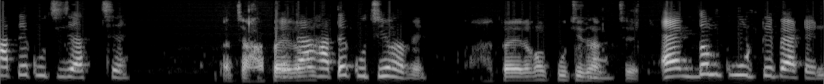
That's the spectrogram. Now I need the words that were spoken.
হাতে কুচি যাচ্ছে। আচ্ছা হাতা এটা হাতে কুচি হবে। হাতা এরকম কুচি থাকছে? একদম কুর্তি প্যাটার্ন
